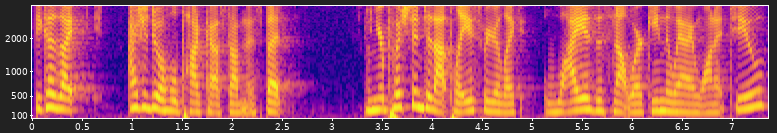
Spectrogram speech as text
Because I I should do a whole podcast on this, but when you're pushed into that place where you're like, why is this not working the way I want it to?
